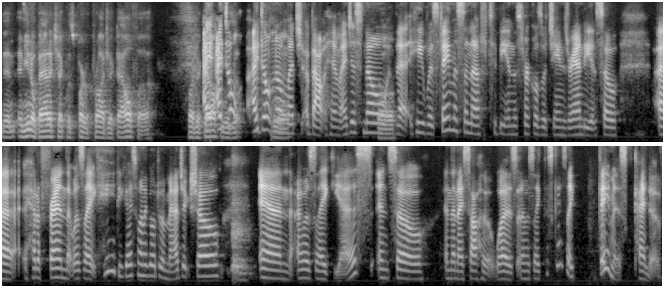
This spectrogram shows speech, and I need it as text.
And, and you know Banachek was part of Project Alpha I, I, don't I don't know yeah. much about him. I just know oh. that he was famous enough to be in the circles with James Randi, and so uh, I had a friend that was like, "Hey, do you guys want to go to a magic show?" And I was like, "Yes." And so and then I saw who it was, and I was like, "This guy's like famous, kind of.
